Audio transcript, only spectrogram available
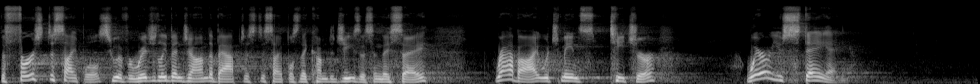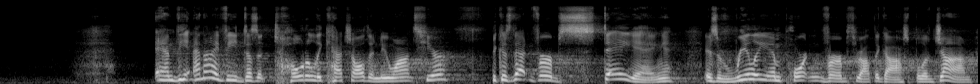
the first disciples who have originally been John the Baptist disciples, they come to Jesus and they say, Rabbi, which means teacher, where are you staying? And the NIV doesn't totally catch all the nuance here because that verb staying is a really important verb throughout the Gospel of John.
